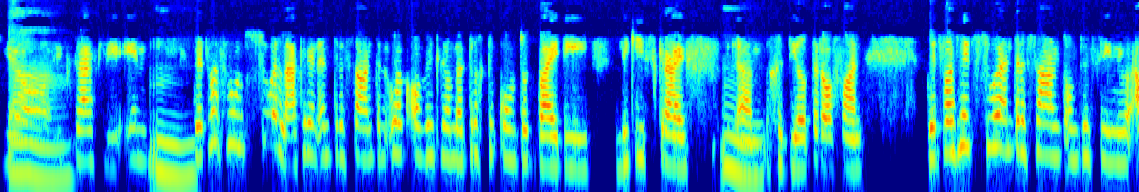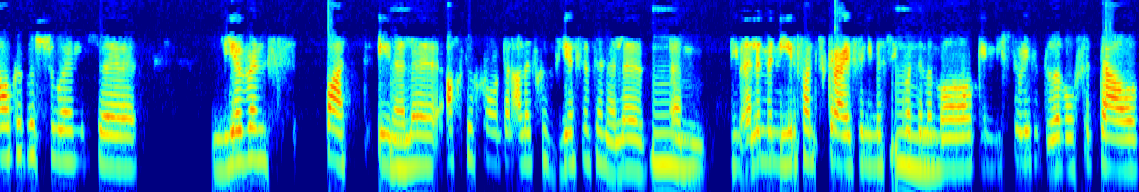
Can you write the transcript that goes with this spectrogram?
ja, ja, exactly. En mm. dit was vir ons so lekker en interessant en ook obviously om nou terug te kom tot by die liedjie skryf mm. um, gedeelte daarvan. Dit was net so interessant om te sien hoe elke persoon se lewenspad en mm. hulle agtergrond en alles gewees het in hulle mm. um, die hulle manier van skryf en die musiek wat mm. hulle maak en die stories wat hulle wil vertel.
